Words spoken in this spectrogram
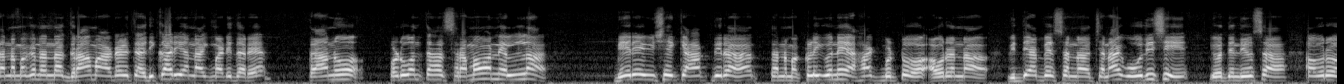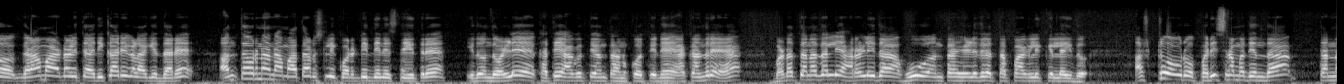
ತನ್ನ ಮಗನನ್ನು ಗ್ರಾಮ ಆಡಳಿತ ಅಧಿಕಾರಿಯನ್ನಾಗಿ ಮಾಡಿದ್ದಾರೆ. ತಾನು ಪಡುವಂತಹ ಶ್ರಮವನ್ನೆಲ್ಲ ಬೇರೆ ವಿಷಯಕ್ಕೆ ಹಾಕ್ದಿರ ತನ್ನ ಮಕ್ಕಳಿಗೂ ಹಾಕಿಬಿಟ್ಟು ಅವರನ್ನು ವಿದ್ಯಾಭ್ಯಾಸನ ಚೆನ್ನಾಗಿ ಓದಿಸಿ ಇವತ್ತಿನ ದಿವಸ ಅವರು ಗ್ರಾಮ ಆಡಳಿತ ಅಧಿಕಾರಿಗಳಾಗಿದ್ದಾರೆ. ಅಂಥವ್ರನ್ನ ನಾ ಮಾತಾಡಿಸ್ಲಿಕ್ಕೆ ಹೊರಟಿದ್ದೀನಿ ಸ್ನೇಹಿತರೆ. ಇದೊಂದು ಒಳ್ಳೆ ಕಥೆ ಆಗುತ್ತೆ ಅಂತ ಅನ್ಕೋತೀನಿ. ಯಾಕಂದರೆ ಬಡತನದಲ್ಲಿ ಹರಳಿದ ಹೂ ಅಂತ ಹೇಳಿದರೆ ತಪ್ಪಾಗಲಿಕ್ಕಿಲ್ಲ ಇದು. ಅಷ್ಟು ಅವರು ಪರಿಶ್ರಮದಿಂದ ತನ್ನ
